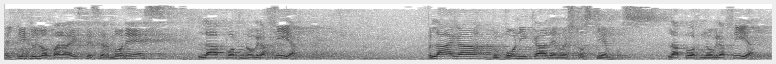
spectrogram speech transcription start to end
El título para este sermón es La pornografía, plaga bubónica de nuestros tiempos. La pornografía,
